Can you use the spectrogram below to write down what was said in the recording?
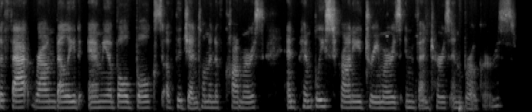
the fat, round bellied, amiable bulks of the gentlemen of commerce, and pimply, scrawny dreamers, inventors, and brokers.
